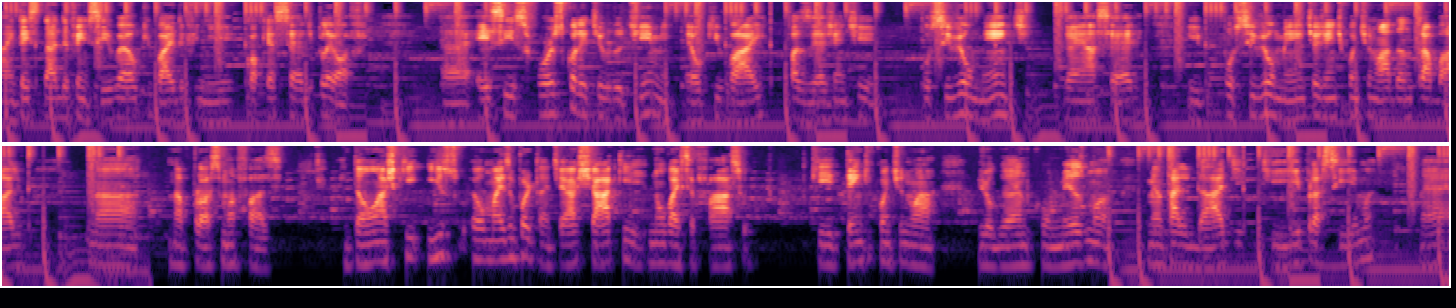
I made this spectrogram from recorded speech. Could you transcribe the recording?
A intensidade defensiva é o que vai definir qualquer série de playoff. É, esse esforço coletivo do time é o que vai fazer a gente possivelmente ganhar a série e possivelmente a gente continuar dando trabalho na, na próxima fase. Então acho que isso é o mais importante, é achar que não vai ser fácil, que tem que continuar jogando com a mesma mentalidade de ir para cima, né?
